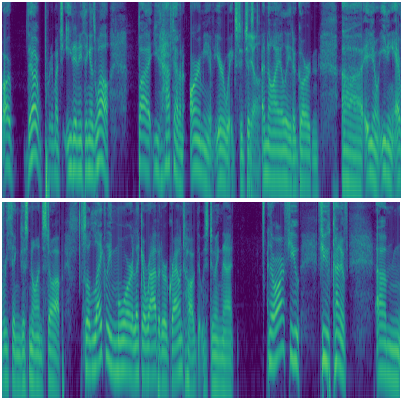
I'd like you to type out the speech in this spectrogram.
are, they'll pretty much eat anything as well. But you'd have to have an army of earwigs to just Yeah. annihilate a garden, uh, you know, eating everything just nonstop. So likely more like a rabbit or a groundhog that was doing that. There are a few, few kind of, um,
